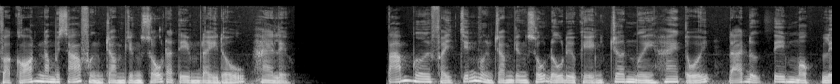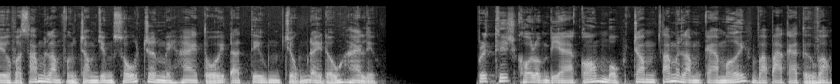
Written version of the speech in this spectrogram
và có 56% dân số đã tiêm đầy đủ hai liều. 80,9% dân số đủ điều kiện trên 12 tuổi đã được tiêm một liều và 65% dân số trên 12 tuổi đã tiêm chủng đầy đủ hai liều. British Columbia có 185 ca mới và 3 ca tử vong.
